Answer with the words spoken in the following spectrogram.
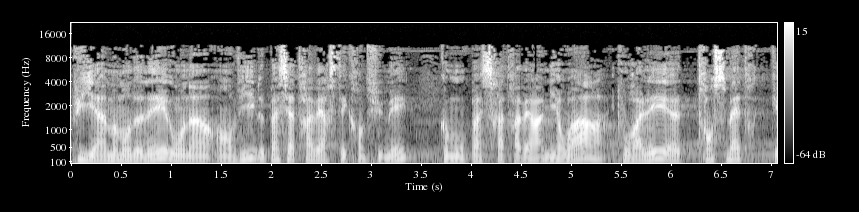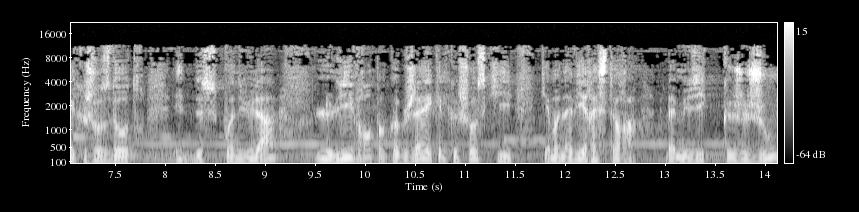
Puis il y a un moment donné où on a envie de passer à travers cet écran de fumée, comme on passera à travers un miroir, pour aller euh, transmettre quelque chose d'autre. Et de ce point de vue-là, le livre en tant qu'objet est quelque chose qui, qui, à mon avis, restera. La musique que je joue,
